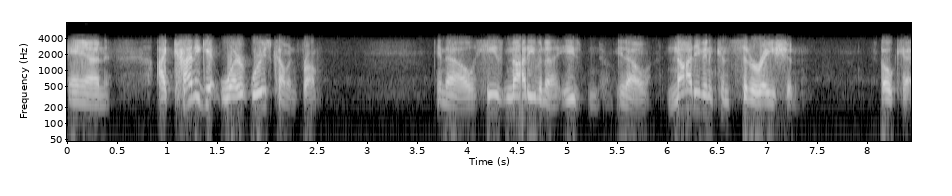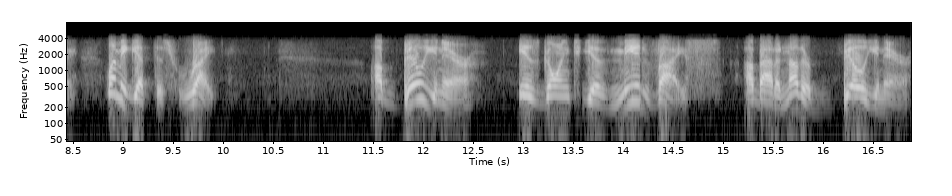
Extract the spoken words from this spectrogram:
And I kind of get where, where he's coming from. You know, he's not even a he's you know not even consideration. Okay, let me get this right. A billionaire is going to give me advice about another billionaire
